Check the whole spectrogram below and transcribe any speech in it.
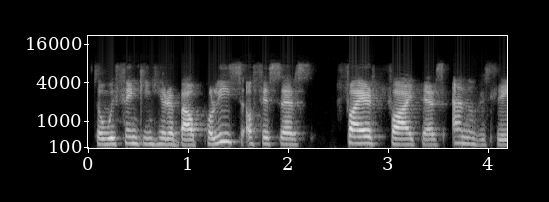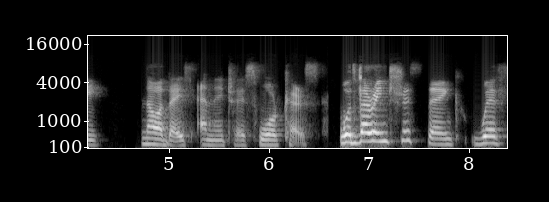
So we're thinking here about police officers, firefighters, and obviously nowadays NHS workers. What's very interesting with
